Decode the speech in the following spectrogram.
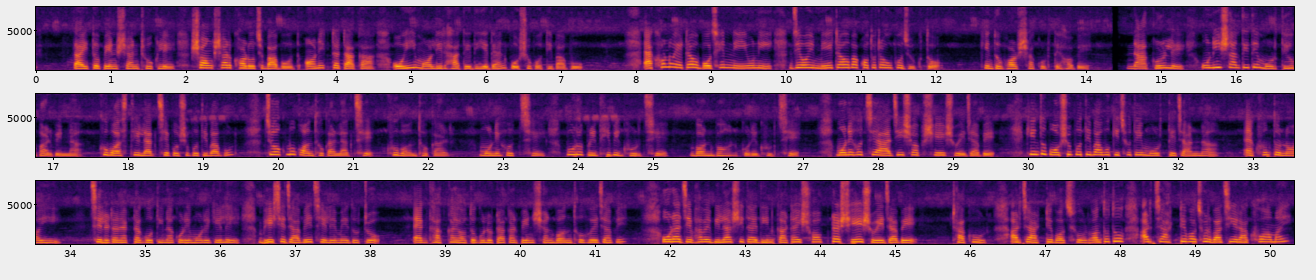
তাই তো পেনশন ঢুকলে সংসার খরচ বাবদ অনেকটা টাকা ওই মলির হাতে দিয়ে দেন পশুপতিবাবু এখনও এটাও বোঝেননি উনি যে ওই মেয়েটাও বা কতটা উপযুক্ত। কিন্তু ভরসা করতে হবে। না করলে উনি শান্তিতে মরতেও পারবেন না। খুব অস্থির লাগছে পশুপতিবাবুর চোখ মুখ অন্ধকার লাগছে, খুব অন্ধকার। মনে হচ্ছে পুরো পৃথিবী ঘুরছে বনবন করে ঘুরছে। মনে হচ্ছে আজই সব শেষ হয়ে যাবে। কিন্তু পশুপতিবাবু কিছুতেই মরতে চান না। এখন তো নয়ই। ছেলেটার একটা গতি না করে মরে গেলে ভেসে যাবে ছেলে মেয়ে দুটো। এক ধাক্কায় অতগুলো টাকার পেনশন বন্ধ হয়ে যাবে। ওরা যেভাবে বিলাসিতায় দিন কাটায় সবটা শেষ হয়ে যাবে। ঠাকুর, আর চারটে বছর, অন্তত আর চারটে বছর বাঁচিয়ে রাখো আমায়।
